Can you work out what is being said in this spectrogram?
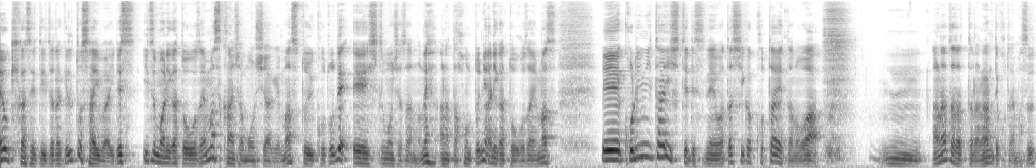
えを聞かせていただけると幸いです。いつもありがとうございます。感謝申し上げます。ということで、えー質問者さんのね、あなた本当にありがとうございます。えーこれに対してですね、私が答えたのは、うん、あなただったら何て答えます？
